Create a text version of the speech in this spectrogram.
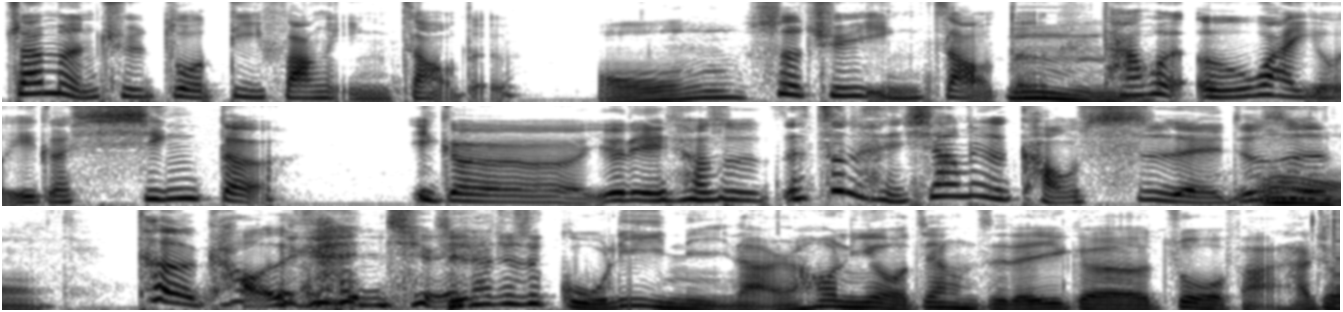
专门去做地方营造的哦，社区营造的，它会额外有一个新的一个，有点像是真的很像那个考试哎，就是。特考的感觉，其实他就是鼓励你啦，然后你有这样子的一个做法，他就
